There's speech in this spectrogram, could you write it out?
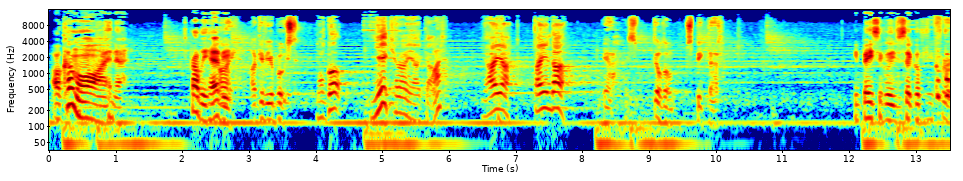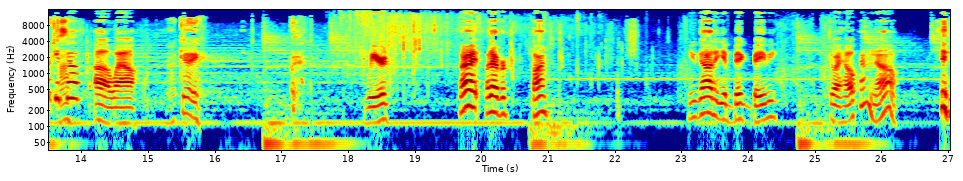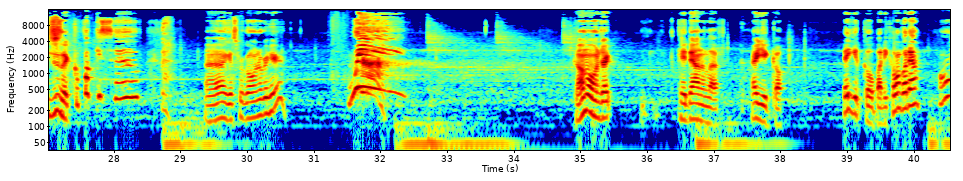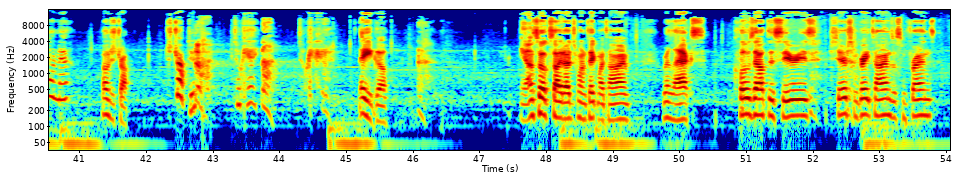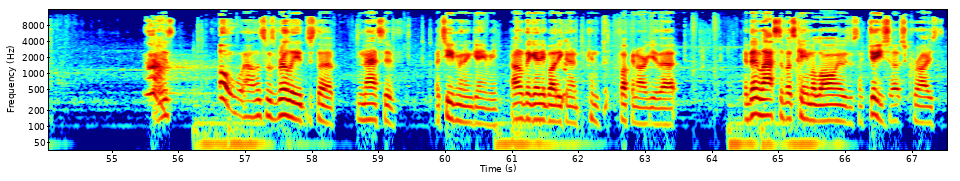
Oh come on. It's probably heavy. All right, I'll give you a boost. Mogo. Nye kiran yaka. What? Ya ya. Tayinda. Yeah, I still don't speak that. He basically just said, "Go, You go fuck first, huh? yourself." Oh wow, Okay. weird. All right, whatever, fine. You got it, you big baby. Do I help him? No. He's just like, "Go fuck yourself." Uh, I guess we're going over here. Whee! Come on, Drake. Okay, down and left. There you go. There you go, buddy. Come on, go down. On now. Oh, just drop. Just drop, dude. It's okay. It's okay. There you go. Yeah, I'm so excited. I just want to take my time, relax, close out this series, share some great times with some friends. Oh wow, this was really just a massive achievement in gaming. I don't think anybody can can fucking argue that. And then Last of Us came along. It was just like Jesus Christ.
